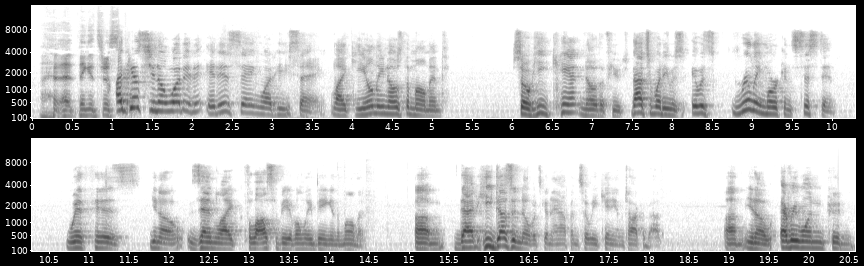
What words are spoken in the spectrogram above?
I think it's just I guess you know what it it is saying what he's saying. Like he only knows the moment, so he can't know the future. That's what he was. It was really more consistent with his you know Zen like philosophy of only being in the moment. Um, that he doesn't know what's going to happen, so he can't even talk about it. Um, you know, everyone could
